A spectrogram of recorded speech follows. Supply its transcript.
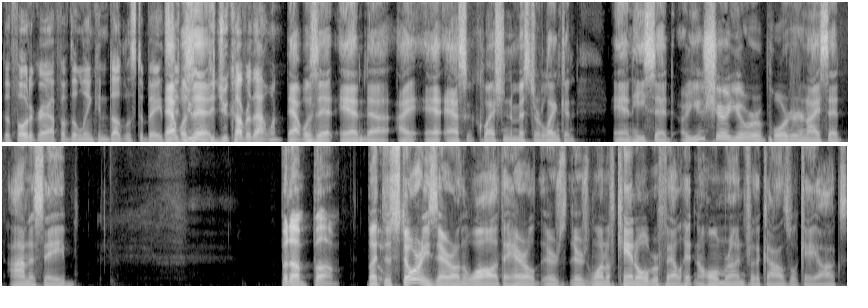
the photograph of the Lincoln Douglas debates? That Did was you- it. Did you cover that one? That was it. And uh, I a- asked a question to Mr. Lincoln, and he said, "Are you sure you're a reporter?" And I said, "Honest, Abe." But I'm um bum. But the stories there on the wall at the Herald, there's there's one of Ken Oberkfell hitting a home run for the Collinsville Jayhawks.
